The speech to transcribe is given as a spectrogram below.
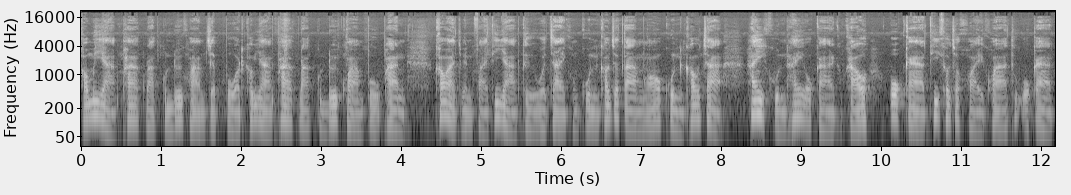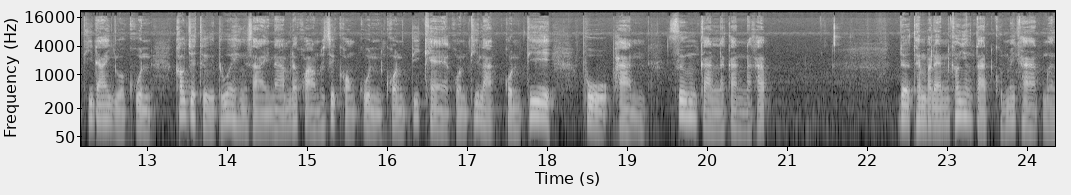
เขาไม่อยากภาครักคุณด้วยความเจ็บปวด เขาอยากภาครักคุณด้วยความผูกพัน เขาอาจจะเป็นฝ่ายที่อยากถือหัวใจของคุณ เขาจะตามง้อคุณ เขาจะให้คุณให้โอกาสกับเขา โอกาสที่เขาจะขวายคว้าทุกโอกาสที่ได้อยู่กับคุณ เขาจะถือถ้วยแห่งสายน้ำและความรู้สึกของคุณ คนที่แคร์ คนที่รัก คนที่ ผูกพันซึ่งกันและกันนะครับเดอะเทมเพลนเขายังตัดคุณไม่ขาดเหมือน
